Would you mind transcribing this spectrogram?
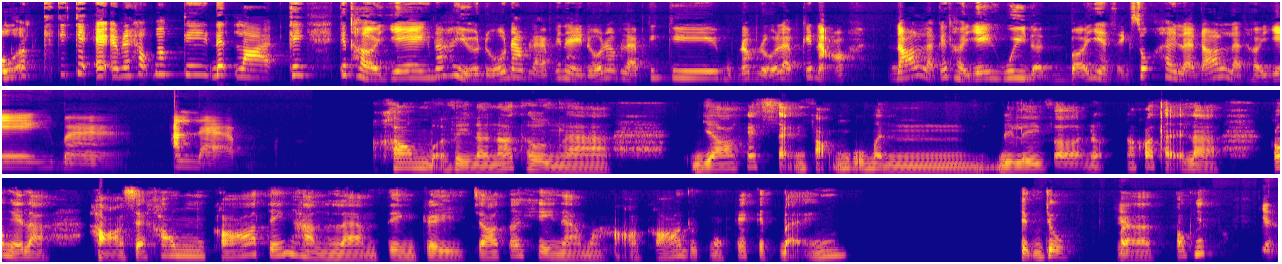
Ủa, cái, cái, em đang thắc mắc cái deadline cái cái thời gian đó ví dụ nửa năm làm cái này nửa năm làm cái kia một năm rưỡi làm cái nọ đó là cái thời gian quy định bởi nhà sản xuất hay là đó là thời gian mà anh làm? Không bởi vì là nó thường là do cái sản phẩm của mình deliver nữa. Nó có thể là có nghĩa là họ sẽ không có tiến hành làm tiền kỳ cho tới khi nào mà họ có được một cái kịch bản chỉnh chu và yeah. tốt nhất yeah.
